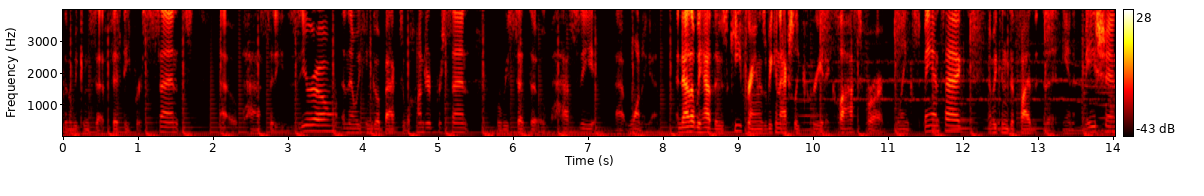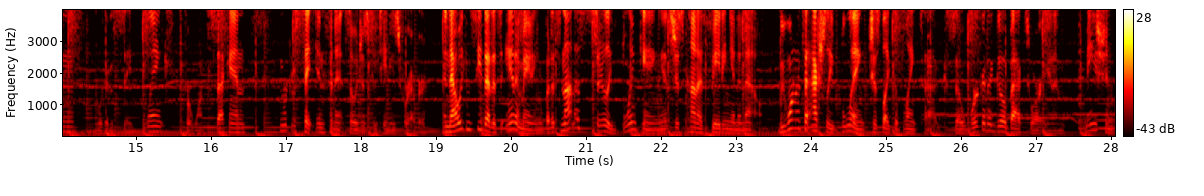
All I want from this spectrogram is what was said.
Then we can set 50% at opacity 0, and then we can go back to 100% where we set the opacity at 1 again. And now that we have those keyframes, we can actually create a class for our blink span tag, and we can define the animation. We're going to say blink for one second, and we're going to say infinite so it just continues forever. And now we can see that it's animating, but it's not necessarily blinking, it's just kind of fading in and out. We want it to actually blink just like the blink tag, so we're going to go back to our animation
